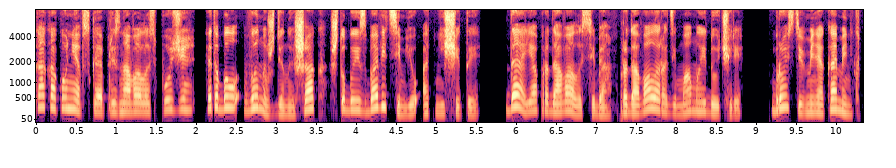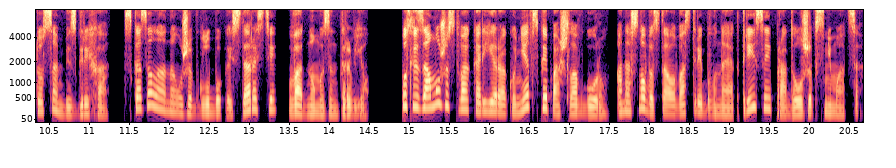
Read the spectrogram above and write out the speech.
Как Акуневская признавалась позже, это был вынужденный шаг, чтобы избавить семью от нищеты. Да, я продавала себя, продавала ради мамы и дочери. «Бросьте в меня камень, кто сам без греха», сказала она уже в глубокой старости в одном из интервью. После замужества карьера Акуневской пошла в гору. Она снова стала востребованной актрисой, продолжив сниматься.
